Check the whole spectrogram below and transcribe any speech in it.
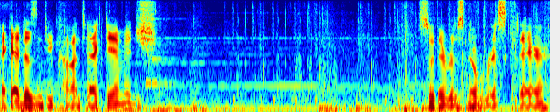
That guy doesn't do contact damage. So there was no risk there.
